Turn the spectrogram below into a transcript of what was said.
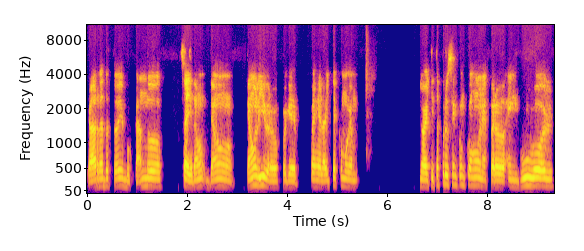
cada rato estoy buscando, o sea, yo tengo, tengo, tengo libros, porque pues el arte es como que los artistas producen con cojones, pero en Google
